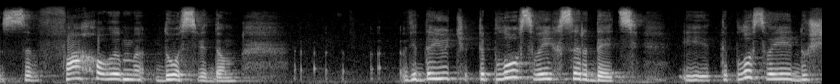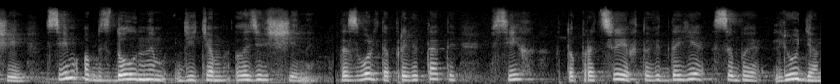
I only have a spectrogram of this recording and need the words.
з фаховим досвідом віддають тепло своїх сердець і тепло своєї душі всім обездоленим дітям Лазівщини. Дозвольте привітати всіх, хто працює, хто віддає себе людям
